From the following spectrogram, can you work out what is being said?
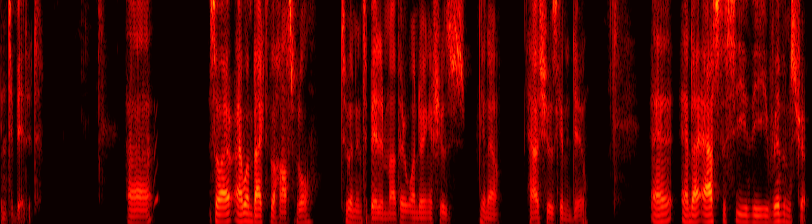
intubated. Uh, so I, I went back to the hospital to an intubated mother, wondering if she was, you know, how she was going to do. And, and I asked to see the rhythm strip,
